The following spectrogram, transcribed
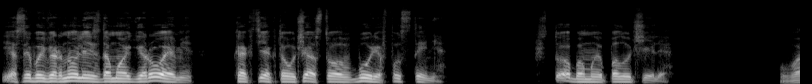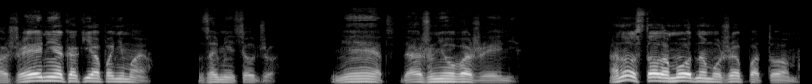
если бы вернулись домой героями, как те, кто участвовал в буре в пустыне. Что бы мы получили? Уважение, как я понимаю, — заметил Джо. Нет, даже не уважение. Оно стало модным уже потом.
